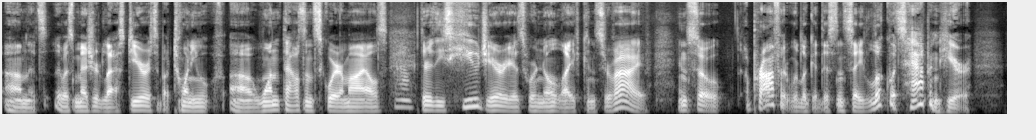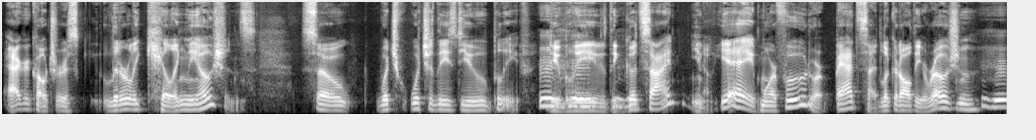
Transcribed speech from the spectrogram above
um, that was measured last year. It's about 21,000 uh, square miles. Wow. There are these huge areas where no life can survive. And so a prophet would look at this and say, look what's happened here. Agriculture is literally killing the oceans. So which which of these do you believe? Mm-hmm. Do you mm-hmm. believe the mm-hmm. good side? You know, yay, more food, or bad side? Look at all the erosion, mm-hmm.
